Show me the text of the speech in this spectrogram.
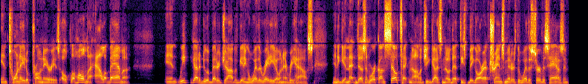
in tornado prone areas, Oklahoma, Alabama. And we've got to do a better job of getting a weather radio in every house. And again, that doesn't work on cell technology. You guys know that these big RF transmitters the Weather Service has, and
